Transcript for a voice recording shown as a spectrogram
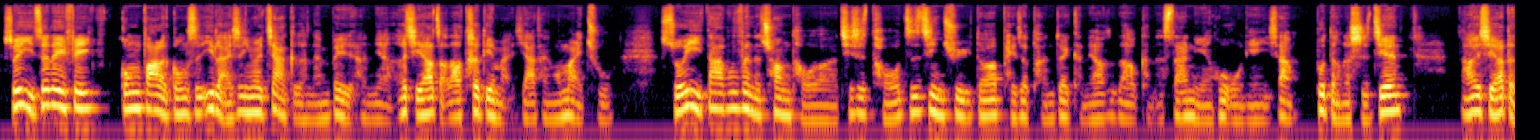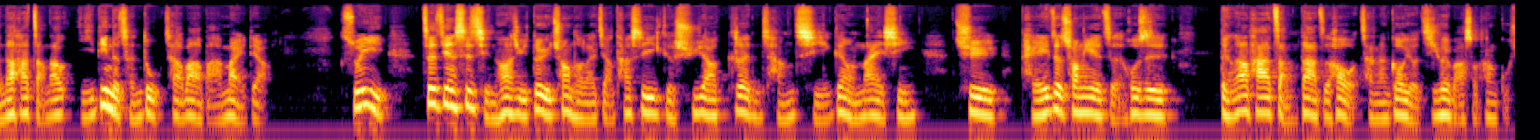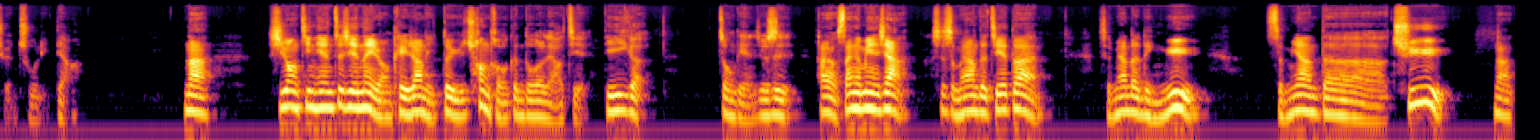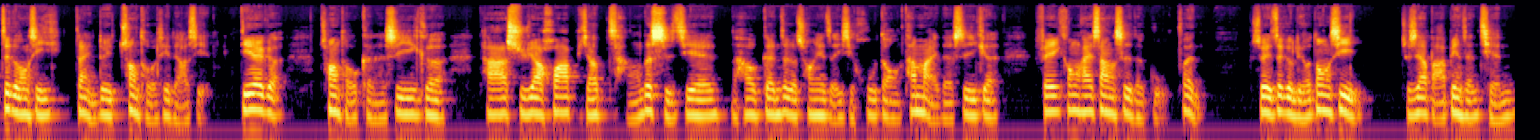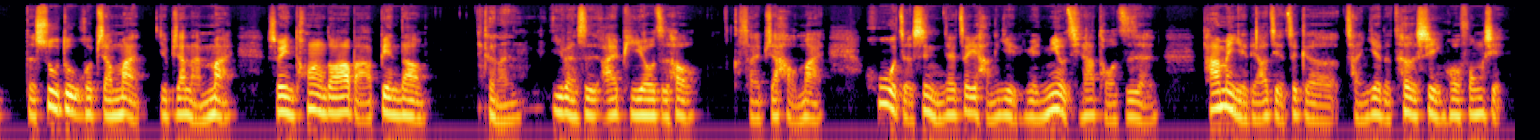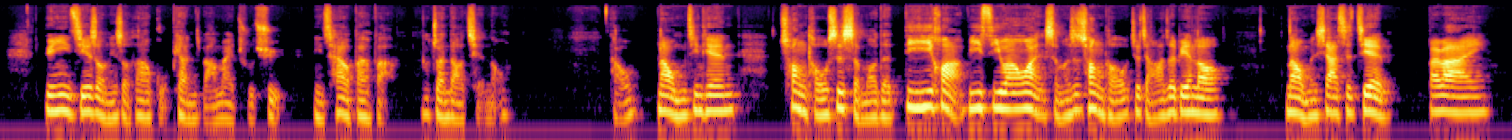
所以这类非公发的公司，一来是因为价格很难被衡量，而且要找到特定买家才能够卖出。所以大部分的创投啊，其实投资进去都要陪着团队，可能要到可能三年或五年以上不等的时间，而且要等到它涨到一定的程度，才有办法把它卖掉。所以这件事情的话，其实对于创投来讲，它是一个需要更长期、更有耐心去陪着创业者，或是等到他长大之后，才能够有机会把手上股权处理掉。那。希望今天这些内容可以让你对于创投更多的了解。第一个重点就是它有三个面向，是什么样的阶段、什么样的领域、什么样的区域。那这个东西让你对创投有些了解。第二个，创投可能是一个他需要花比较长的时间，然后跟这个创业者一起互动。他买的是一个非公开上市的股份，所以这个流动性就是要把它变成钱的速度会比较慢，也比较难卖，所以你通常都要把它变到可能一般是 IPO 之后才比较好卖，或者是你在这一行业里面，你有其他投资人，他们也了解这个产业的特性或风险，愿意接手你手上的股票，你就把它卖出去，你才有办法赚到钱哦。好，那我们今天创投是什么的第一话，VC One One 什么是创投，就讲到这边喽。那我们下次见，拜拜。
